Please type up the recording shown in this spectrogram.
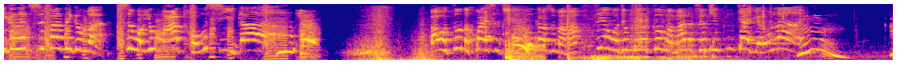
你刚刚吃饭那个碗是我用马桶洗的。把我做的坏事全部告诉妈妈，这样我就可以坐妈妈的车去自驾游了。嗯，真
